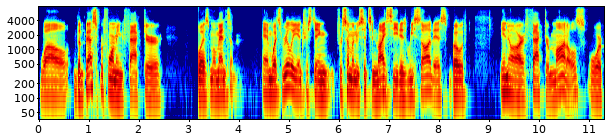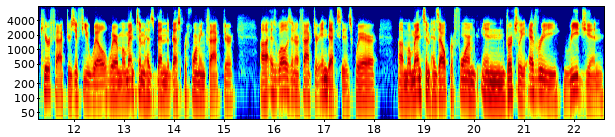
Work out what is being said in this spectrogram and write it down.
while the best performing factor was momentum. And what's really interesting for someone who sits in my seat is we saw this both in our factor models or pure factors, if you will, where momentum has been the best performing factor, uh, as well as in our factor indexes, where uh, momentum has outperformed in virtually every region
